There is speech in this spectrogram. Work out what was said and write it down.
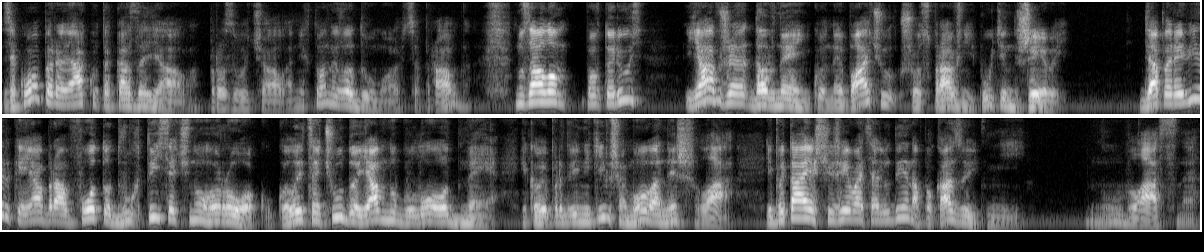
З якого переляку така заява прозвучала? Ніхто не задумувався, правда? Ну, загалом, повторюсь, я вже давненько не бачу, що справжній Путін живий. Для перевірки я брав фото 2000 року, коли це чудо явно було одне, і коли про двійників ще мова не йшла. І питаєш, чи жива ця людина, показують ні. Ну, власне,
